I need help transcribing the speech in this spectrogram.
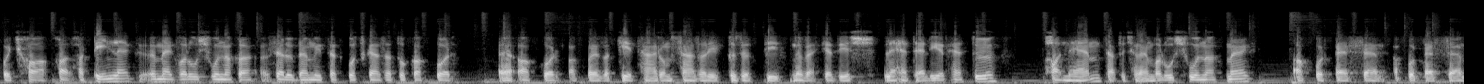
hogy ha, ha, ha tényleg megvalósulnak az előbb említett kockázatok, akkor, akkor, akkor ez a 2-3 százalék közötti növekedés lehet elérhető. Ha nem, tehát hogyha nem valósulnak meg, akkor persze, akkor persze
